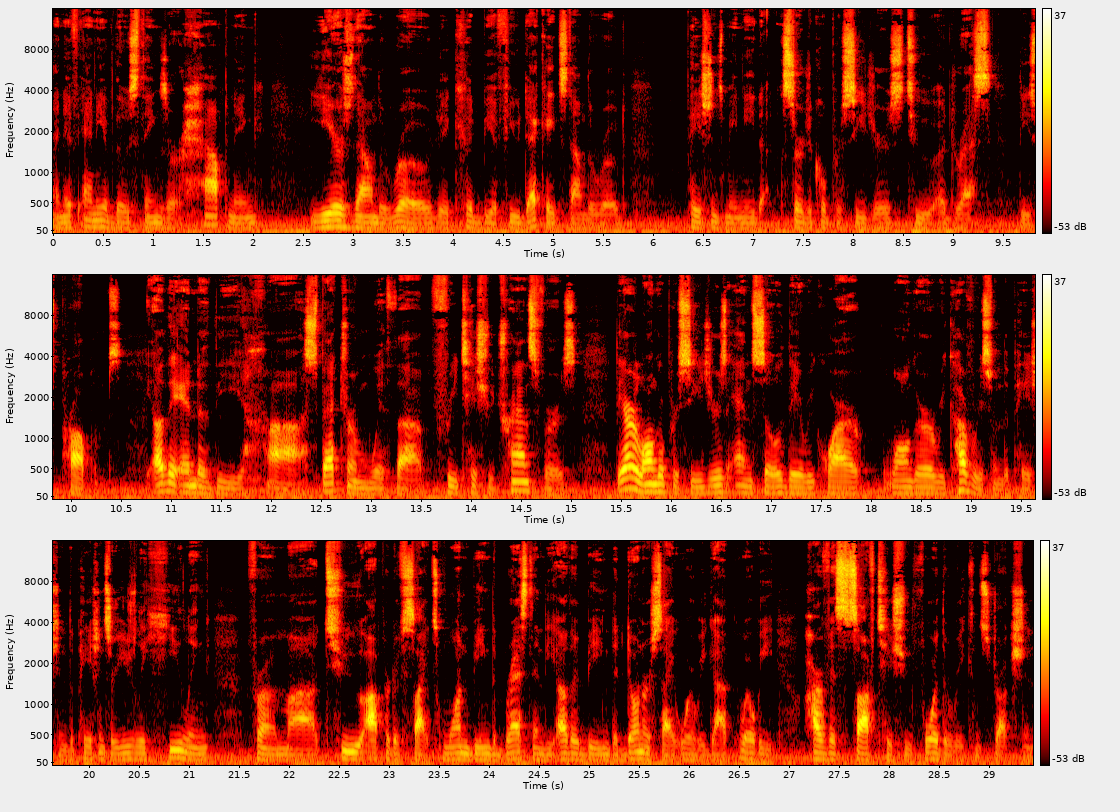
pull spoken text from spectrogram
And if any of those things are happening years down the road, it could be a few decades down the road, patients may need surgical procedures to address these problems. The other end of the uh, spectrum with uh, free tissue transfers, they are longer procedures and so they require longer recoveries from the patient. The patients are usually healing from uh, two operative sites, one being the breast and the other being the donor site where we got where we harvest soft tissue for the reconstruction.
